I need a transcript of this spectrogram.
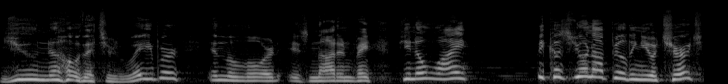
You know that your labor in the Lord is not in vain. Do you know why? Because you're not building your church,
